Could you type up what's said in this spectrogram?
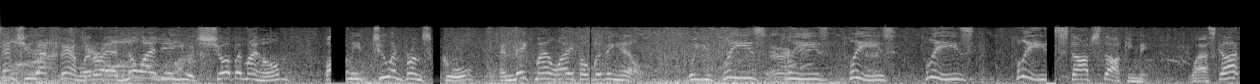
sent you that fan letter, I had no idea you would show up at my home, follow me to and from school, and make my life a living hell. Will you please, please, please, please, please stop stalking me? Wascot?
